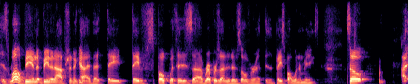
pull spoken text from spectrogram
as well being being an option, a guy that they they've spoke with his uh, representatives over at the baseball winter meetings. So I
